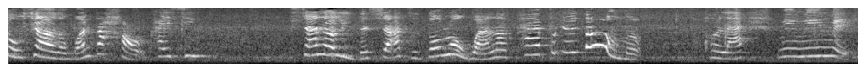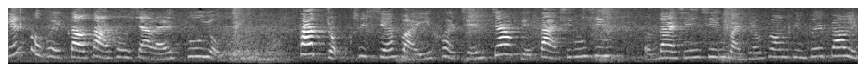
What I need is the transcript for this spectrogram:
又笑的玩的好开心。沙漏里的沙子都漏完了，他还不知道呢。后来。会到大树下来租友情，他总是先把一块钱交给大猩猩，等大猩猩把钱放进背包里，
